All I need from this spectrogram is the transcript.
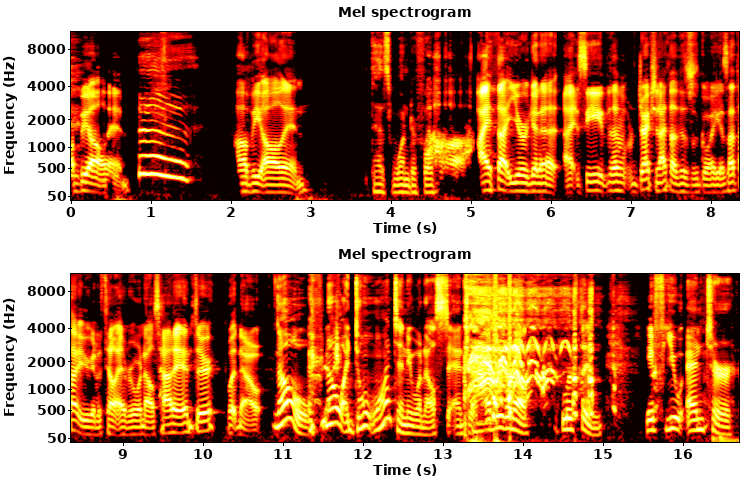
I'll be all in. I'll be all in. That's wonderful. Oh, I thought you were gonna. I see the direction I thought this was going is. I thought you were gonna tell everyone else how to enter, but no. no, no, I don't want anyone else to enter. Everyone else, listen. If you enter,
